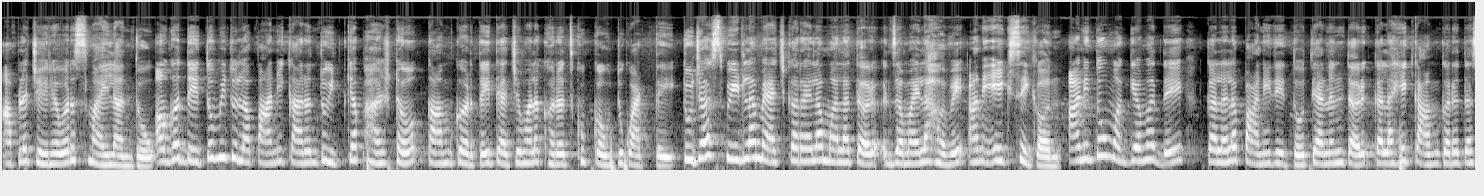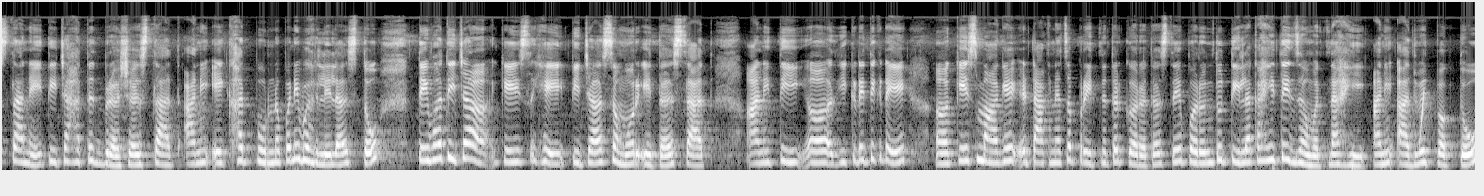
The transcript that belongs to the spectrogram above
आपल्या चेहऱ्यावर स्माईल आणतो. अगं देतो मी तुला पाणी कारण तू इतक्या फास्ट काम करते त्याचे मला खरंच खूप कौतुक वाटते. तुझ्या स्पीडला मॅच करायला मला तर जमायला हवे आणि एक सेकंद आणि तो मग्यामध्ये कलाला पाणी देतो. त्यानंतर कला हे काम करत असताना तिच्या हातात ब्रश असतात आणि आणि एक हात पूर्णपणे भरलेला असतो तेव्हा तिच्या केस हे तिच्या समोर येत असतात. आणि ती इकडे तिकडे केस मागे टाकण्याचा प्रयत्न तर करत असते परंतु तिला काही ते जमत नाही. आणि अद्वैत बघतो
